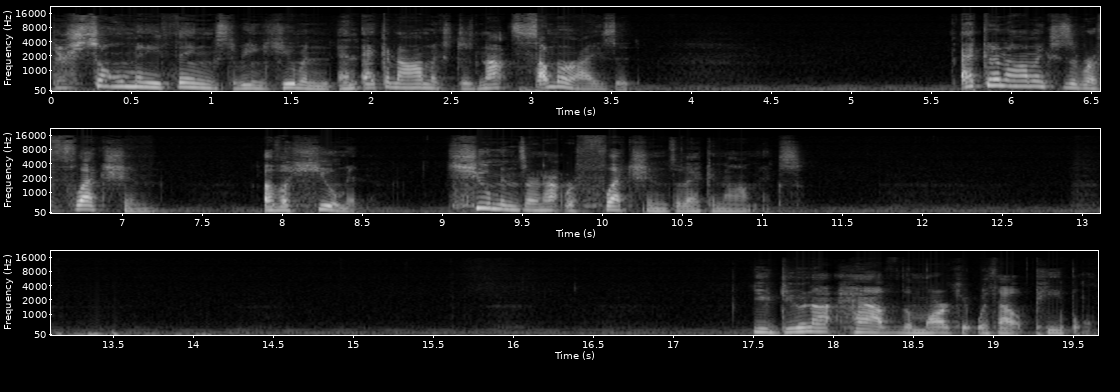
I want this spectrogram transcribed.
There's so many things to being human, and economics does not summarize it. Economics is a reflection of a human. Humans are not reflections of economics. You do not have the market without people,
